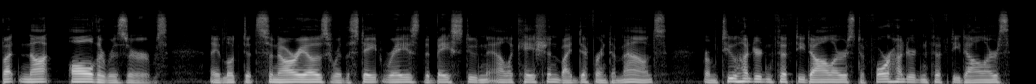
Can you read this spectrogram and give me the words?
but not all the reserves. They looked at scenarios where the state raised the base student allocation by different amounts, from $250 to $450,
